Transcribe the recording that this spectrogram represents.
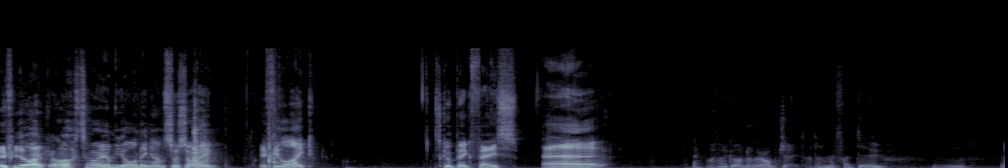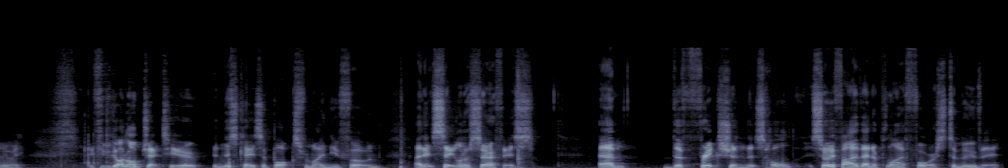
If you like, oh, sorry, I'm yawning. I'm so sorry. If you like, let's go big face. Uh, have I got another object? I don't know if I do. Uh, anyway, if you've got an object here, in this case, a box for my new phone, and it's sitting on a surface, um, the friction that's hold. So if I then apply a force to move it,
